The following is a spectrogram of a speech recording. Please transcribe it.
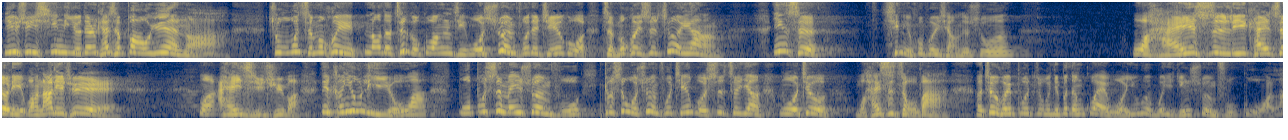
也许心里有的人开始抱怨了。主，我怎么会落到这个光景？我顺服的结果怎么会是这样？因此，心里会不会想着说，我还是离开这里，往哪里去？往埃及去吧。那很有理由啊！我不是没顺服，可是我顺服结果是这样，我就我还是走吧。啊，这回不，你不能怪我，因为我已经顺服过了。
